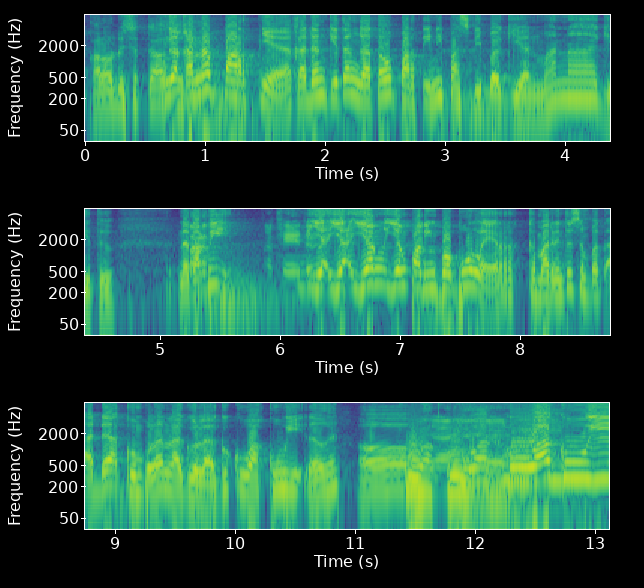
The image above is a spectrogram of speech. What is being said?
Kalau di setel Enggak karena partnya kadang kita nggak tahu part ini pas di bagian mana gitu. Nah Part- tapi Oke, dan- ya, ya yang yang paling populer kemarin tuh sempat ada kumpulan lagu-lagu kuakui tahu kan? Oh. Kuakui. Kuakui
